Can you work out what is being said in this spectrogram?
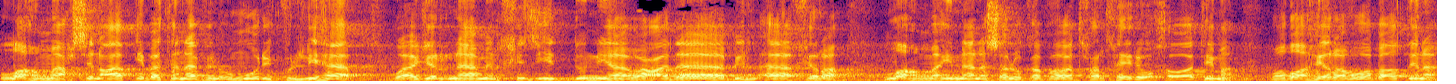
اللهم احسن عاقبتنا في الأمور كلها وأجرنا من خزي الدنيا وعذاب الآخرة. اللهم إنا نسألك فواتح الخير وخواتمه وظاهره وباطنه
